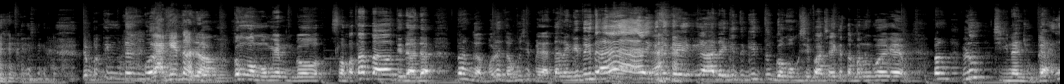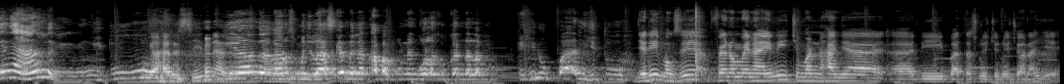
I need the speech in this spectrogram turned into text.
yang penting udah gue Nggak gitu dong. Gue ngomongin gue selamat Natal tidak ada. Bang nggak boleh kamu siapa Natal yang gitu gitu. Ah gitu kayak nggak ada gitu gitu. Gue sifat saya ke teman gue kayak bang lu Cina juga nggak gitu. Nggak harus Cina Iya dong. nggak harus menjelaskan dengan apa pun yang gue lakukan dalam kehidupan gitu. jadi maksudnya fenomena ini cuman hanya eh, di batas lucu-lucuan aja ya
